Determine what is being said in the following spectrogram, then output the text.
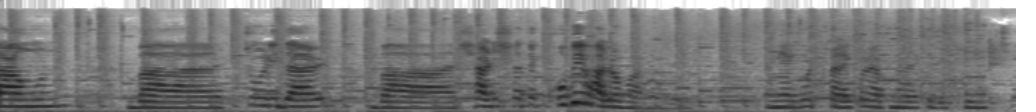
গাউন বা চুড়িদার বা শাড়ির সাথে খুবই ভালো মানাবে আমি একবার ট্রাই করে আপনাদেরকে দেখিয়ে দিচ্ছি।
